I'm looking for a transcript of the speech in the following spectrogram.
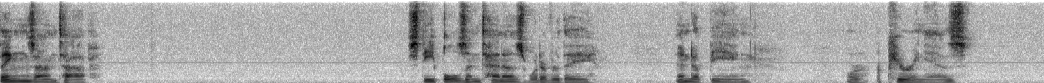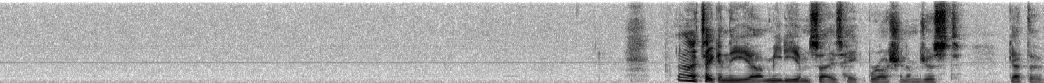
things on top. Steeples, antennas, whatever they end up being or appearing as. I've taken the uh, medium-sized hake brush and I'm just got the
